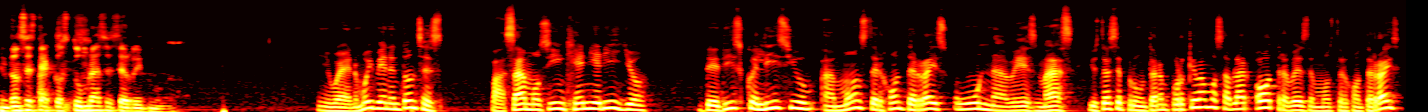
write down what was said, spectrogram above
Entonces te Así es. acostumbras a ese ritmo. Y bueno, muy bien, entonces pasamos ingenierillo de Disco Elysium a Monster Hunter Rise una vez más. Y ustedes se preguntarán, ¿por qué vamos a hablar otra vez de Monster Hunter Rise?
